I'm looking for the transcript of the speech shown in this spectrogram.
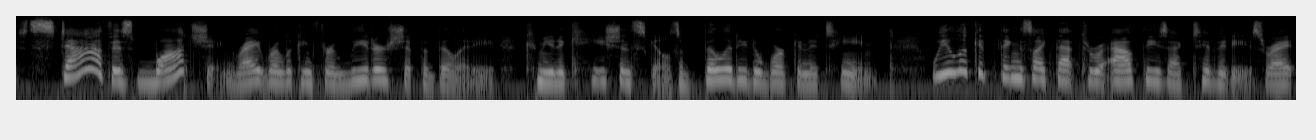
staff is watching, right? We're looking for leadership ability, communication skills, ability to work in a team. We look at things like that throughout these activities, right?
